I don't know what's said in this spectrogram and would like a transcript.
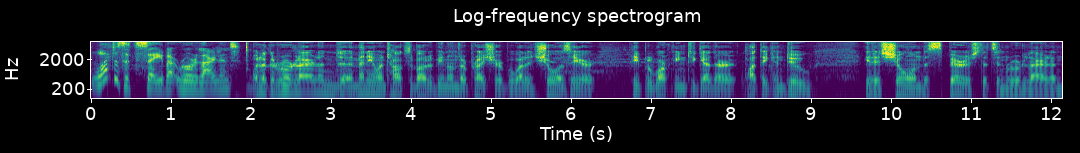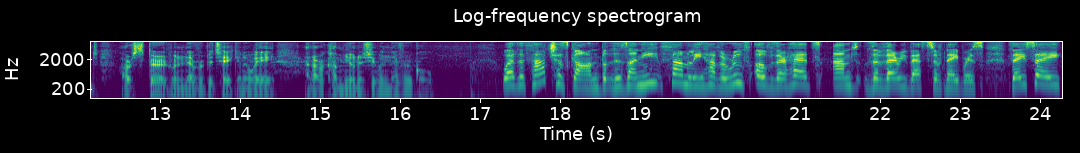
What does it say about rural Ireland? Well, look at rural Ireland. Uh, anyone talks about it being under pressure, but what it shows here, people working together, what they can do. It has shown the spirit that's in rural Ireland. Our spirit will never be taken away, and our community will never go. Well, the thatch has gone, but the Zani family have a roof over their heads and the very best of neighbours. They say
